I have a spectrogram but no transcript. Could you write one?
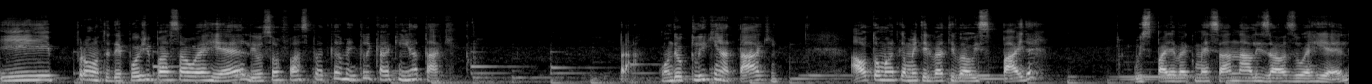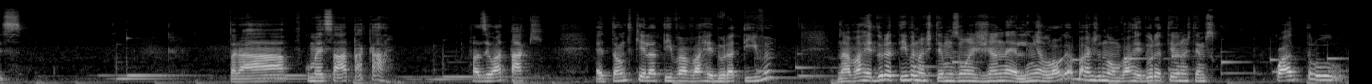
e pronto, depois de passar a URL, eu só faço praticamente clicar aqui em ataque. Pra. Quando eu clico em ataque, automaticamente ele vai ativar o Spider. O Spider vai começar a analisar as URLs para começar a atacar, fazer o ataque. É tanto que ele ativa a varredura ativa. Na varredura ativa nós temos uma janelinha logo abaixo do nome varredura ativa nós temos quatro,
